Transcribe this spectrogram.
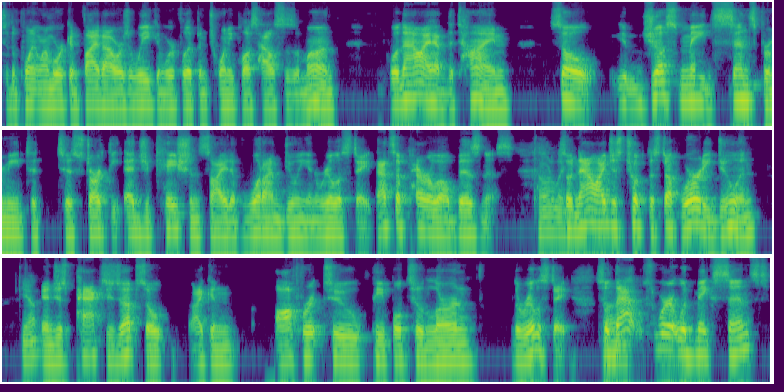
to the point where I'm working five hours a week and we're flipping 20 plus houses a month. Well, now I have the time, so it just made sense for me to to start the education side of what I'm doing in real estate. That's a parallel business. Totally. So now I just took the stuff we're already doing, yep. and just packaged it up so I can offer it to people to learn the real estate. So that's where it would make sense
